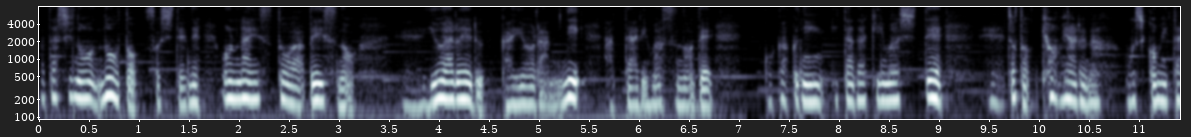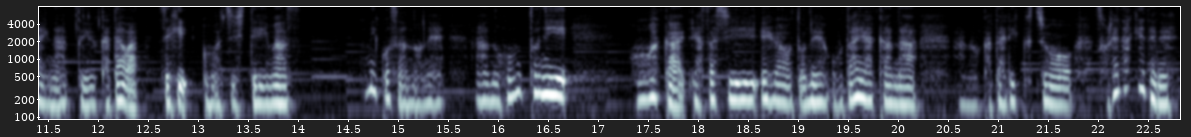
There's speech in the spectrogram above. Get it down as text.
私のノートそしてねオンラインストアベースの、URL 概要欄に貼ってありますのでご確認いただきまして、ちょっと興味あるな申し込みたいなという方は是非お待ちしています。文子さんのねあの本当にほんわか優しい笑顔とね穏やかなあの語り口調それだけでね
